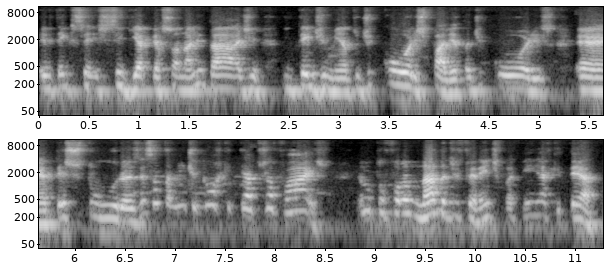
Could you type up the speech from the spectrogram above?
ele tem que seguir a personalidade, entendimento de cores, paleta de cores, é, texturas, exatamente o que o arquiteto já faz. Eu não estou falando nada diferente para quem é arquiteto.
